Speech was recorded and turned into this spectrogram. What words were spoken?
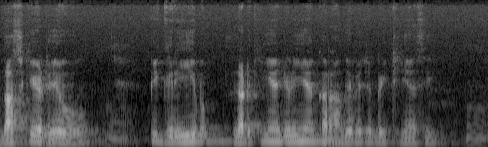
ਦੱਸ ਕੇ ਹਟੇ ਹੋ ਵੀ ਗਰੀਬ ਲੜਕੀਆਂ ਜਿਹੜੀਆਂ ਘਰਾਂ ਦੇ ਵਿੱਚ ਬੈਠੀਆਂ ਸੀ ਹੂੰ।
